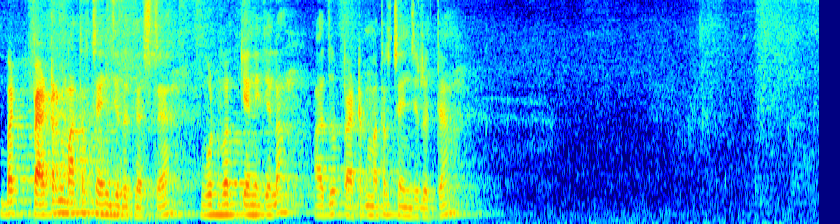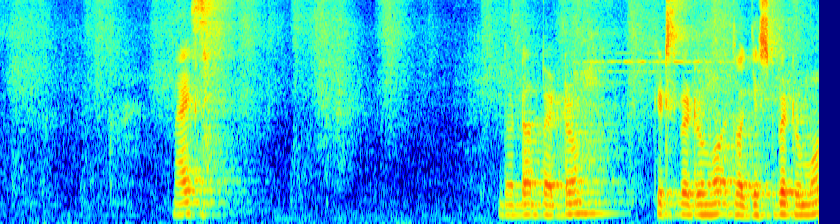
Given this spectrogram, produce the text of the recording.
ಬಟ್ ಪ್ಯಾಟ್ರನ್ ಮಾತ್ರ ಚೇಂಜ್ ಇರುತ್ತೆ ಅಷ್ಟೇ. ವುಡ್ ವರ್ಕ್ ಏನಿದೆಯಲ್ಲ, ಅದು ಪ್ಯಾಟ್ರನ್ ಮಾತ್ರ ಚೇಂಜ್ ಇರುತ್ತೆ. ನೈಸ್ ದೊಡ್ಡ ಬೆಡ್ರೂಮ್ ಕಿಡ್ಸ್ ಬೆಡ್ರೂಮು ಅಥವಾ ಗೆಸ್ಟ್ ಬೆಡ್ರೂಮು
